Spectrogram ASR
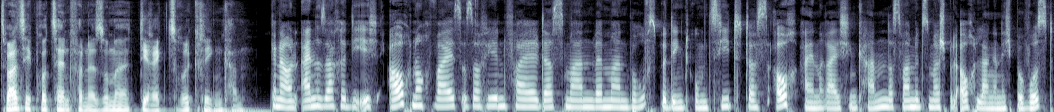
20 Prozent von der Summe direkt zurückkriegen kann. Genau, und eine Sache, die ich auch noch weiß, ist auf jeden Fall, dass man, wenn man berufsbedingt umzieht, das auch einreichen kann. Das war mir zum Beispiel auch lange nicht bewusst.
